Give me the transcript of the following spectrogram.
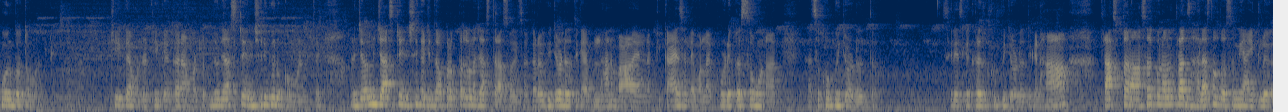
फोन करतो म्हटले. ठीक आहे म्हटलं. ठीक आहे करा म्हटलं. पण जास्त टेन्शन घेऊ नको म्हणते आणि जेव्हा मी जास्त टेन्शन घ्यायची तेव्हा परत मला जास्त त्रास व्हायचा. कारण भीती वाटत होती की आपलं लहान बाळ आहे नक्की काय झालं आहे मला पुढे कसं होणार? ह्याचं खूप भीती वाटत होतं. सिरियसली खरंच खूप भीती वाटत होती. कारण हा त्रास होता ना असा कोणाला त्रास झालाच नव्हता असं मी ऐकलं.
